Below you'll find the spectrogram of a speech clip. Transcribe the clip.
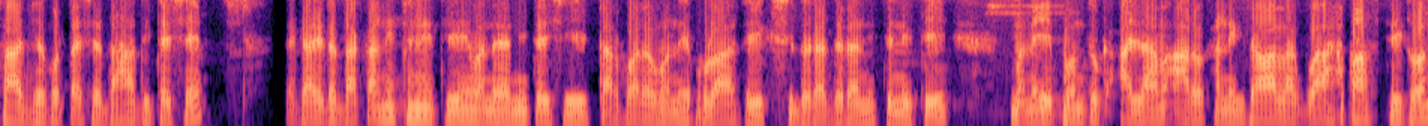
সাহায্য করতেছে, দাহা দিতেছে। গাড়িটা ধাক্কা নিতে নিতে মানে নিতেছি। তারপরেও মানে পুরা রিক্স ধরা ধরা নিতে নিতে মানে এই পর্যন্ত আইলাম। আরও খানিক যাওয়া লাগবে, আর পাঁচ তিকন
